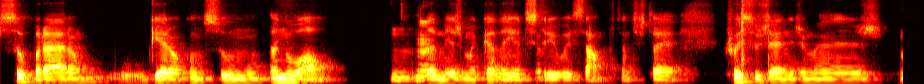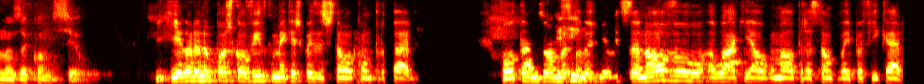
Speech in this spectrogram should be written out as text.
superaram o que era o consumo anual da mesma cadeia de distribuição. Portanto, isto é, foi sugênero, mas, mas aconteceu. E agora no pós-Covid, como é que as coisas estão a comportar? Voltamos ao assim, 2019 ou, ou há aqui alguma alteração que veio para ficar?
